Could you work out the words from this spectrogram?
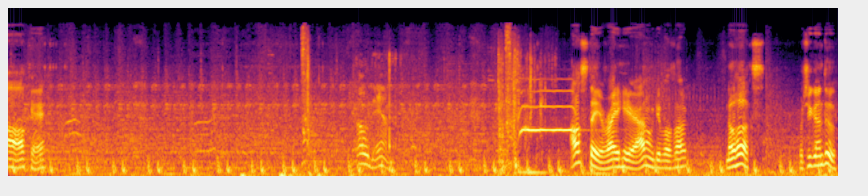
Oh, okay. Oh damn. I'll stay right here. I don't give a fuck. No hooks. What you gonna do?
